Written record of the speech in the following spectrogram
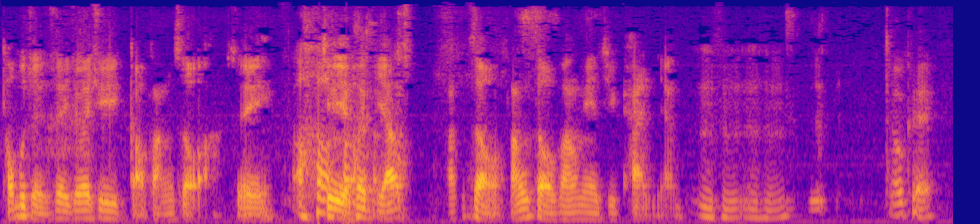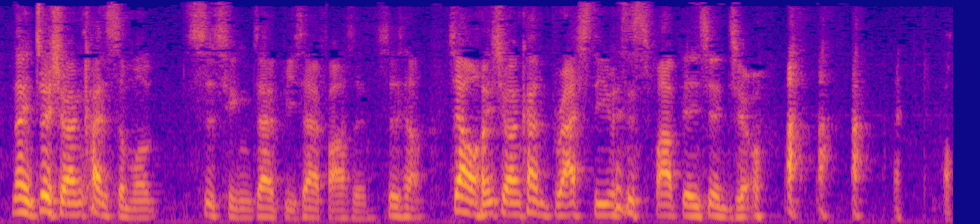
投不准，所以就会去搞防守啊，所以就也会比较。防守 防守方面去看这样，嗯哼嗯哼，OK，那你最喜欢看什么事情在比赛发生？是像像我很喜欢看 Brad Stevens 发边线球，哈哈哈，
